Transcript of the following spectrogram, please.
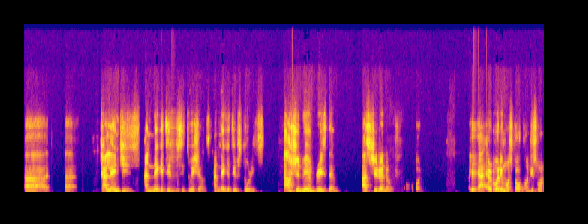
uh, uh, challenges and negative situations and negative stories? How should we embrace them as children of, of God? Yeah, everybody must talk on this one.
